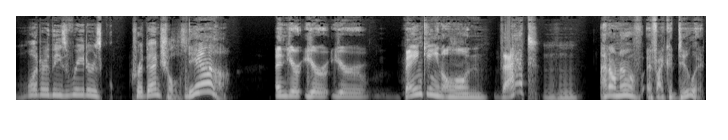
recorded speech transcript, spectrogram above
What are these readers' credentials? Yeah. And you're you're you're banking on that? Mm-hmm. I don't know if, if I could do it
